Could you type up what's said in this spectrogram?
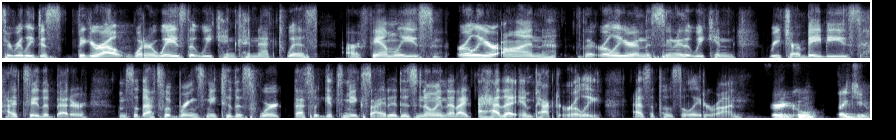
to really just figure out what are ways that we can connect with our families earlier on. The earlier and the sooner that we can reach our babies, I'd say the better. Um, so that's what brings me to this work. That's what gets me excited is knowing that I, I had that impact early as opposed to later on. Very cool. Thank you.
